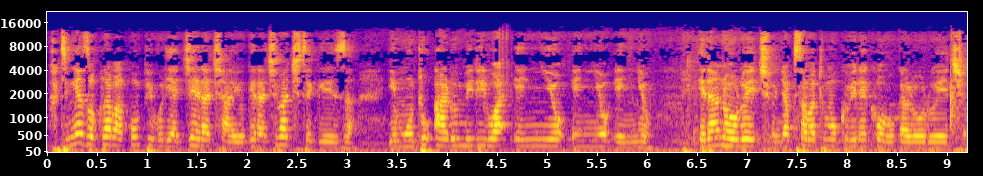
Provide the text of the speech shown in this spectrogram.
Kati ngenza okulaba kumpi buli ajja era kyayogera kiba kitegeeza ye muntu alumirirwa ennyo ennyo ennyo. Era n'olwekyo nja kusaba tumukubireko obugalo olwekyo.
